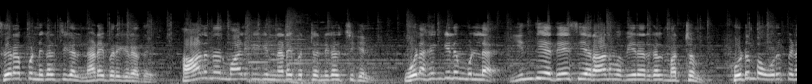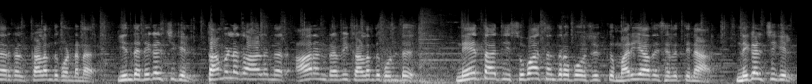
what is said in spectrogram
சிறப்பு நிகழ்ச்சிகள் நடைபெறுகிறது. ஆளுநர் மாளிகையில் நடைபெற்ற நிகழ்ச்சியில் உலகெங்கிலும் உள்ள இந்திய தேசிய ராணுவ வீரர்கள் மற்றும் குடும்ப உறுப்பினர்கள் கலந்து கொண்டனர். இந்த நிகழ்ச்சியில் தமிழக ஆளுநர் ஆர் என் ரவி கலந்து கொண்டு நேதாஜி சுபாஷ் சந்திரபோஸுக்கு மரியாதை செலுத்தினார். நிகழ்ச்சியில்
